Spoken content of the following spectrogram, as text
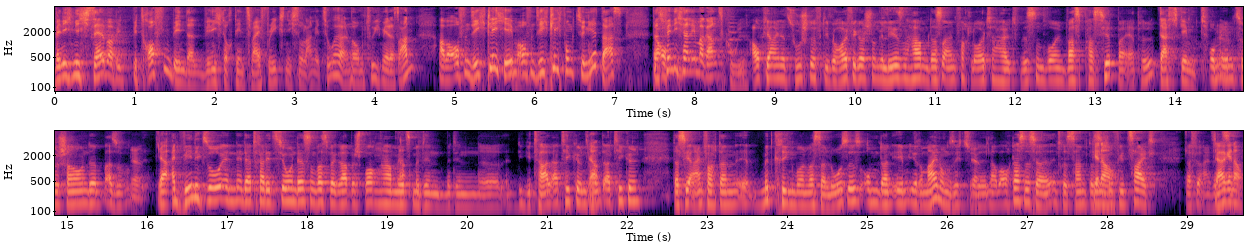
wenn ich nicht selber be- betroffen bin, dann will ich doch den zwei Freaks nicht so lange zuhören. Warum tue ich mir das an? Aber offensichtlich, eben offensichtlich funktioniert das. Das finde ich dann immer ganz cool. Auch ja eine Zuschrift, die wir häufiger schon gelesen haben, dass einfach Leute halt wissen wollen, was passiert bei Apple. Das stimmt. um eben zu schauen, also Ja. ja. ein wenig so in, in der Tradition dessen, was wir gerade besprochen haben, jetzt mit den, mit den äh, Digitalartikeln, Ja. Printartikeln, dass sie einfach dann äh, mitkriegen wollen, was da los ist, um dann eben ihre Meinung sich zu Ja. bilden. Aber auch das ist ja interessant, dass Genau. sie so viel Zeit dafür einsetzen. Ja, genau.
